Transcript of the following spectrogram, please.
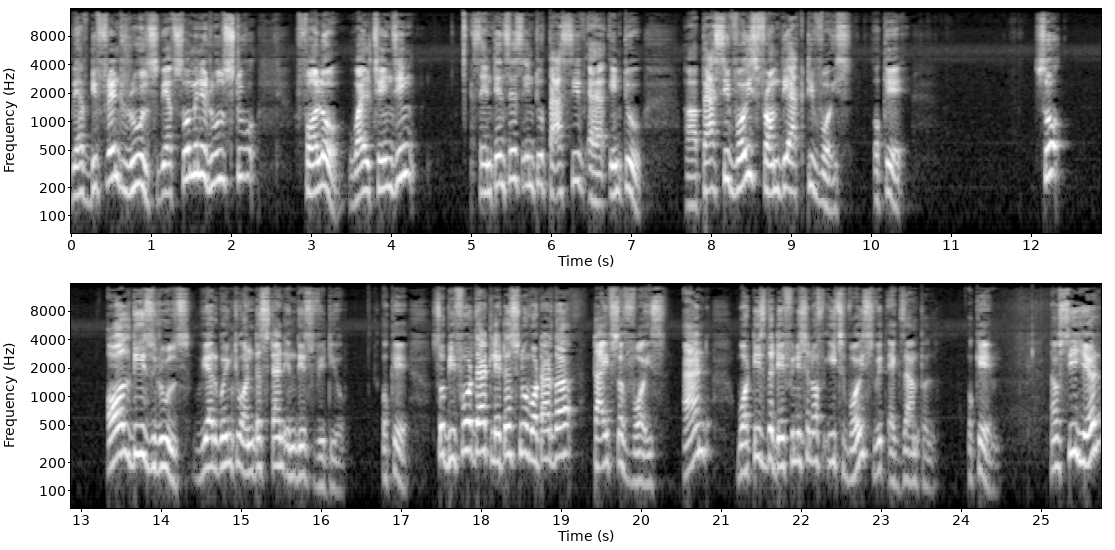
We have different rules. We have so many rules to follow while changing sentences into passive uh, into uh, passive voice from the active voice. Okay. So all these rules we are going to understand in this video. Okay. So before that let us know what are the types of voice and what is the definition of each voice with example. Okay. Now see here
